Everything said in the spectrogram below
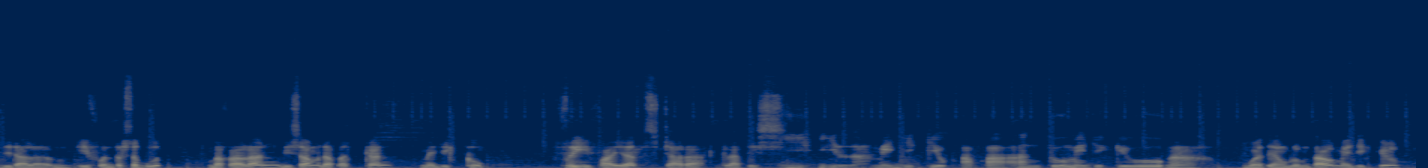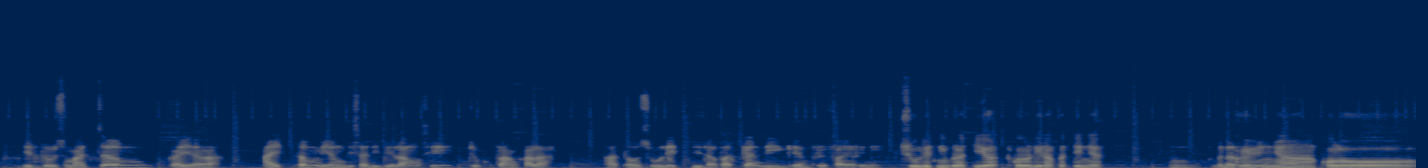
di dalam event tersebut bakalan bisa mendapatkan Magic Cube Free Fire secara gratis. Ih, gila, Magic Cube apaan tuh Magic Cube? Nah, buat yang belum tahu Magic Cube itu semacam kayak item yang bisa dibilang sih cukup langka lah atau sulit didapatkan di game Free Fire ini. Sulit nih berarti ya kalau didapetin ya. Hmm, bener. Kayaknya kalau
